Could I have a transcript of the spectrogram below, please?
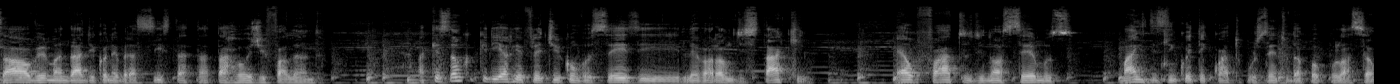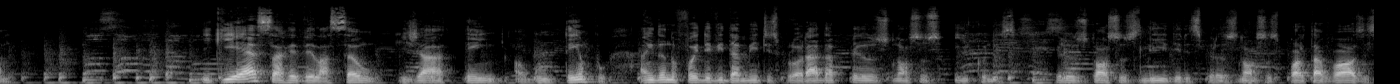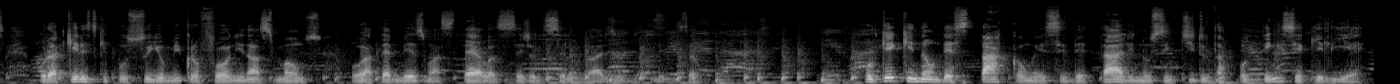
Salve, Irmandade Conebracista, Tata Roji falando. A questão que eu queria refletir com vocês e levar a um destaque é o fato de nós sermos mais de 54% da população. E que essa revelação, que já tem algum tempo, ainda não foi devidamente explorada pelos nossos ícones, pelos nossos líderes, pelos nossos porta-vozes, por aqueles que possuem o microfone nas mãos ou até mesmo as telas, seja de celulares ou de televisão. Por que, que não destacam esse detalhe no sentido da potência que ele é?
